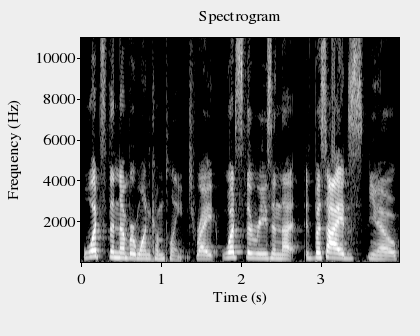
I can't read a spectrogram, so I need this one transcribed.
what's the number one complaint, right? What's the reason that besides, you know,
